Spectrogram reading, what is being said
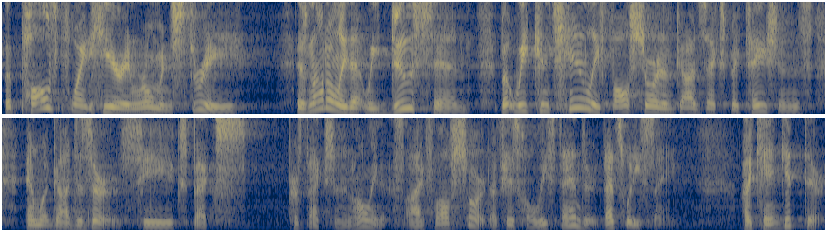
But Paul's point here in Romans 3 is not only that we do sin, but we continually fall short of God's expectations and what God deserves. He expects perfection and holiness. I fall short of his holy standard. That's what he's saying. I can't get there.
